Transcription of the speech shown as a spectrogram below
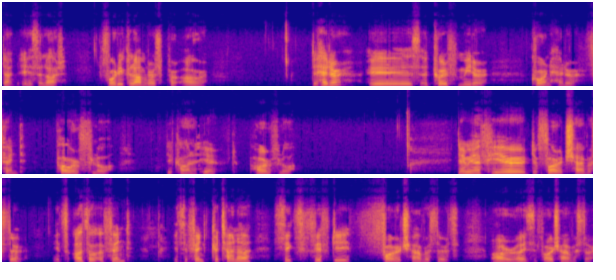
That is a lot. 40 kilometers per hour. The header is a 12 meter corn header, Fendt, power flow, they call it here the power flow. Then we have here the forage harvester. It's also a Fendt. It's a Fendt Katana 650 forage harvesters. Alright, it's a forage harvester.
